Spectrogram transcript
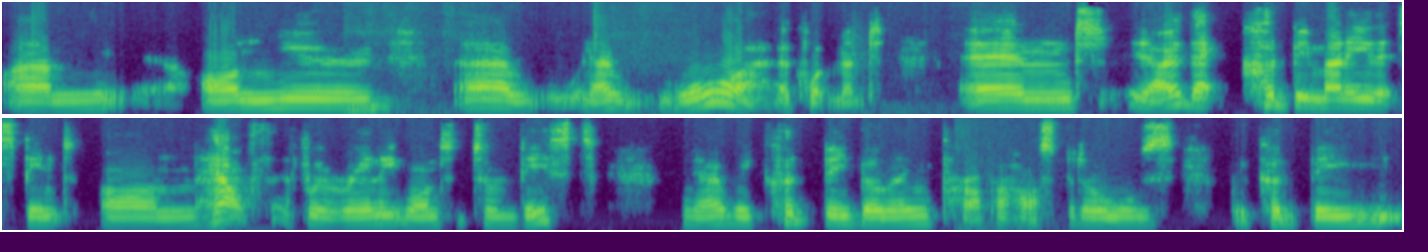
um, on new, uh, you know, war equipment. And you know that could be money that's spent on health if we really wanted to invest. You know, we could be building proper hospitals. We could be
